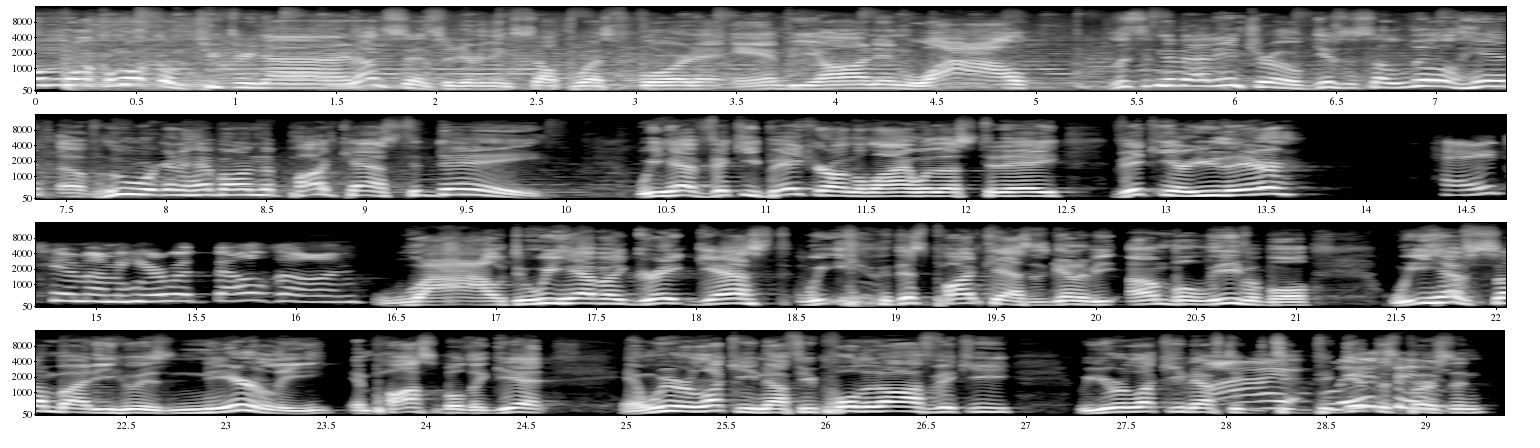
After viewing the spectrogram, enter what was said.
Welcome, welcome, welcome. 239 Uncensored, everything Southwest Florida and beyond. And wow, listen to that intro. Gives us a little hint of who we're going to have on the podcast today. We have Vicki Baker on the line with us today. Vicki, are you there? Hey Tim, I'm here with bells on. Wow, do we have a great guest? We this podcast is going to be unbelievable. We have somebody who is nearly impossible to get, and we were lucky enough. You pulled it off, Vicki. You were lucky enough to, to, to get this person.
